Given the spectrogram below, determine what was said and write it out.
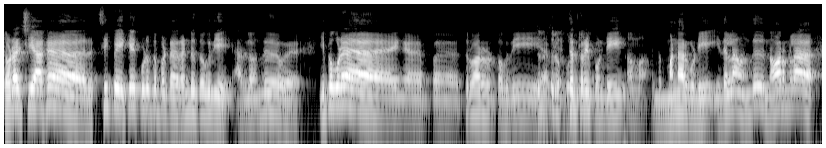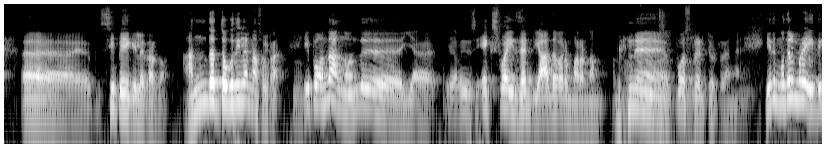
தொடர்ச்சியாக சிபிஐக்கே கொடுக்கப்பட்ட ரெண்டு தொகுதி. அதில் வந்து இப்போ கூட எங்கள் இப்போ திருவாரூர் தொகுதி திருத்துறைப்பூண்டி. மன்னார்குடி இதெல்லாம் வந்து நார்மலாக சிபிஐ கீழே தான் இருக்கும். அந்த தொகுதியில் நான் சொல்கிறேன். இப்போ வந்து அங்கே வந்து எக்ஸ் ஒய் ஜெட் யாதவர் மரணம் அப்படின்னு போஸ்டர் அடிச்சு விட்றாங்க இது முதல் முறை இது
